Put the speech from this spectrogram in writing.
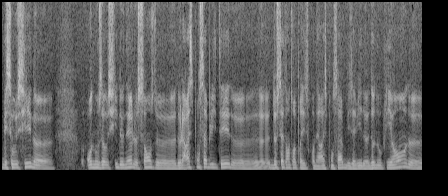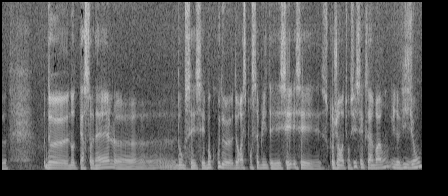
Mais c'est aussi une on nous a aussi donné le sens de, la responsabilité de, cette entreprise, qu'on est responsable vis-à-vis de, nos clients, de, notre personnel. Euh, donc c'est beaucoup de, responsabilités. Et c'est ce que j'en retiens aussi, c'est que c'est vraiment une vision,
